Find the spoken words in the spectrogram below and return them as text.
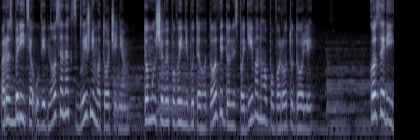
Розберіться у відносинах з ближнім оточенням, тому що ви повинні бути готові до несподіваного повороту долі. Козиріг.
